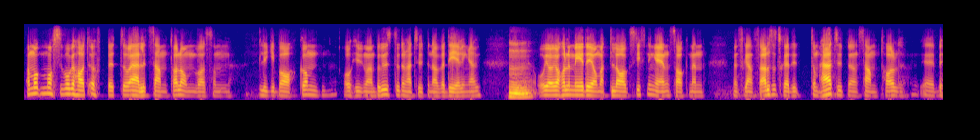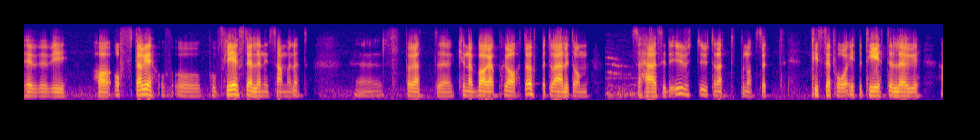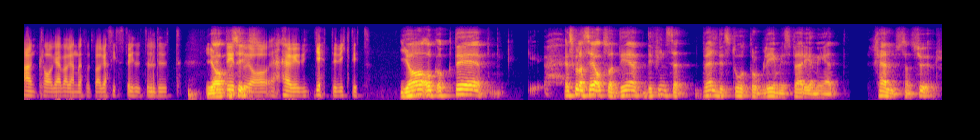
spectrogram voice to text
man måste våga ha ett öppet och ärligt samtal om vad som ligger bakom och hur man bryter den här typen av värderingar. Mm. Och jag, jag, håller med dig om att lagstiftning är en sak men men framförallt så tror jag att de här typen av samtal eh, behöver vi ha oftare och, och, på fler ställen i samhället. Eh, för att eh, kunna bara prata öppet och ärligt om så här ser det ut utan att på något sätt klistra på epitet eller anklaga varandra för att vara rasister hit eller dit. Ja, det precis. tror jag är jätteviktigt. Ja, och, och det jag skulle säga också att det, det finns ett väldigt stort problem i Sverige med självcensur.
